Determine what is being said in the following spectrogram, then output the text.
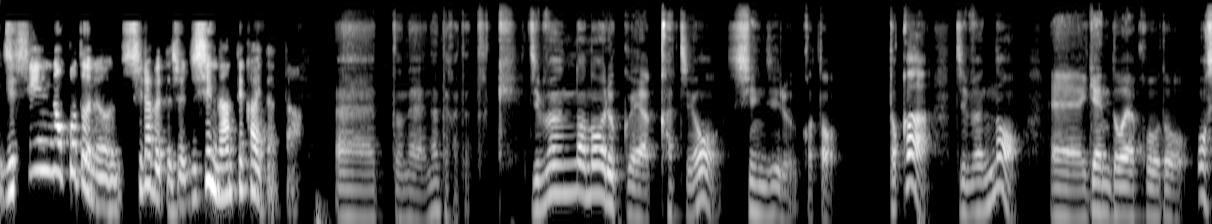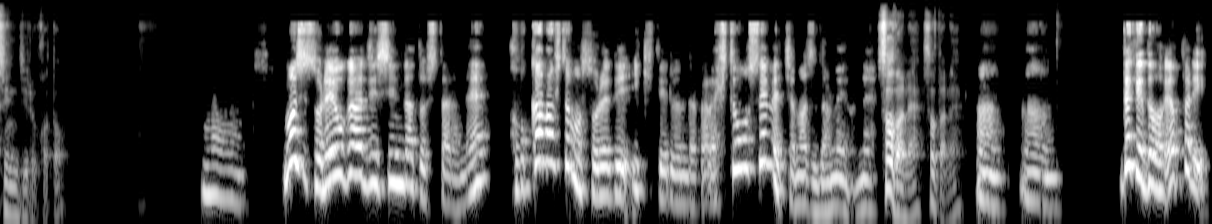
自信のことを調べたでしょ自信なんて書いてあった？えーっとね、なんて書いてあったっけ？自分の能力や価値を信じることとか、自分の、えー言動や行動を信じること。うん。もしそれが自信だとしたらね、他の人もそれで生きてるんだから、人を責めちゃまずダメよね。そうだね、そうだね。うん、うん。だけど、やっぱり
